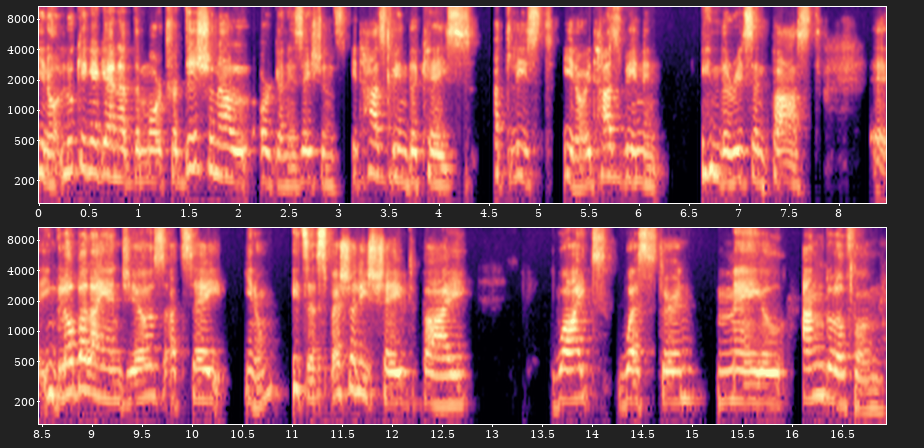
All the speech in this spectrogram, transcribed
you know, looking again at the more traditional organizations, it has been the case, at least, you know, it has been in, in the recent past. Uh, in global INGOs, I'd say, you know, it's especially shaped by white, Western, male, Anglophone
